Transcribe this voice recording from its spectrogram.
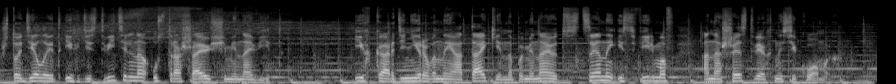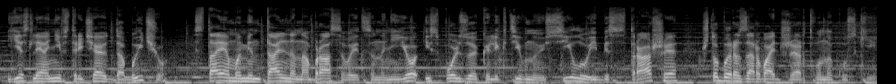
что делает их действительно устрашающими на вид – их координированные атаки напоминают сцены из фильмов о нашествиях насекомых. Если они встречают добычу, стая моментально набрасывается на нее, используя коллективную силу и бесстрашие, чтобы разорвать жертву на куски.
